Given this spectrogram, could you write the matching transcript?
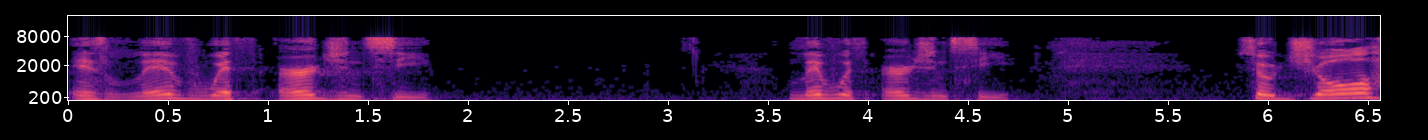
is live with urgency. Live with urgency. So Joel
